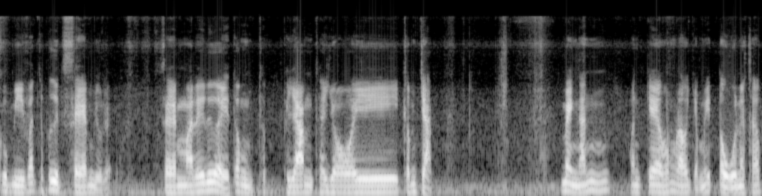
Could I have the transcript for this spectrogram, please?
ก็มีวัชพืชแซมอยู่เลยแซมมาเรื่อยๆ ต้องพยายามทยอยกำจัด ไม่งั้นมันแก้วของเราจะไม่โตนะครับ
